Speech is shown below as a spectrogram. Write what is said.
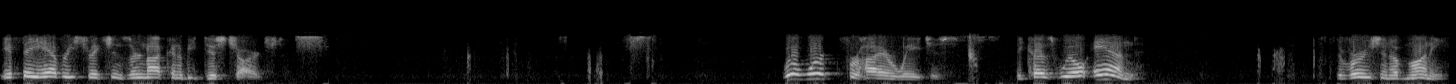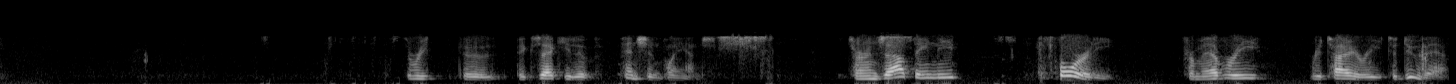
if they have restrictions, they're not going to be discharged. We'll work for higher wages because we'll end diversion of money to, re- to executive pension plans. Turns out they need authority from every retiree to do that.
